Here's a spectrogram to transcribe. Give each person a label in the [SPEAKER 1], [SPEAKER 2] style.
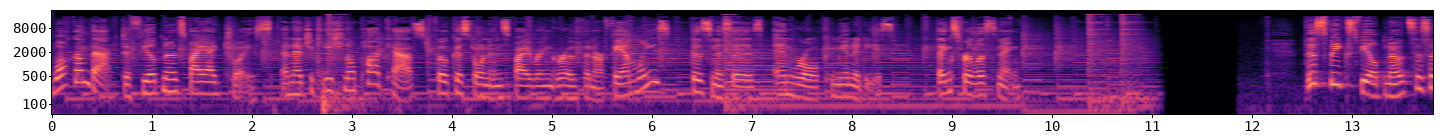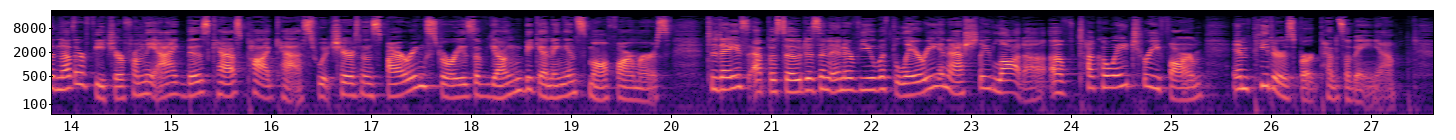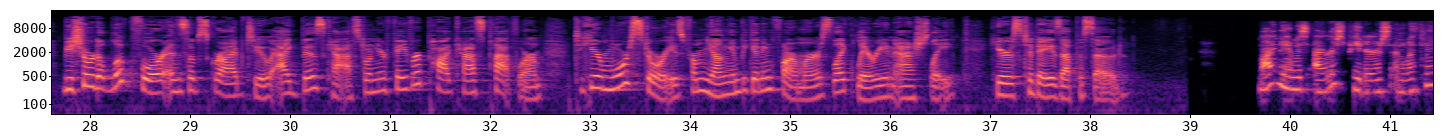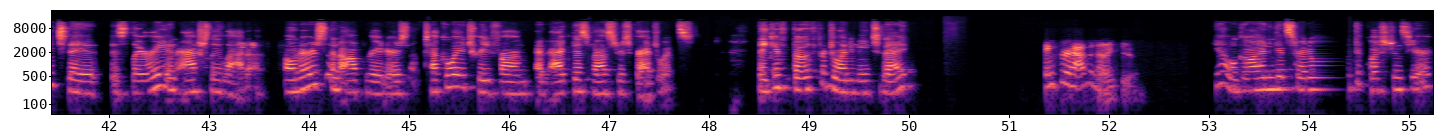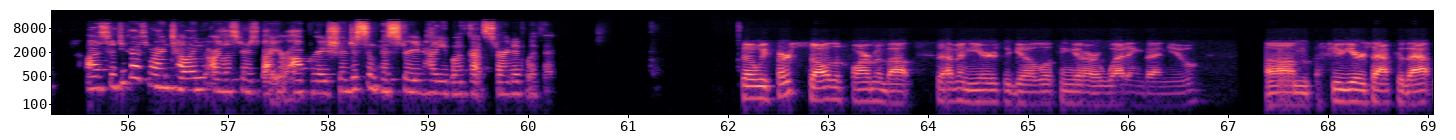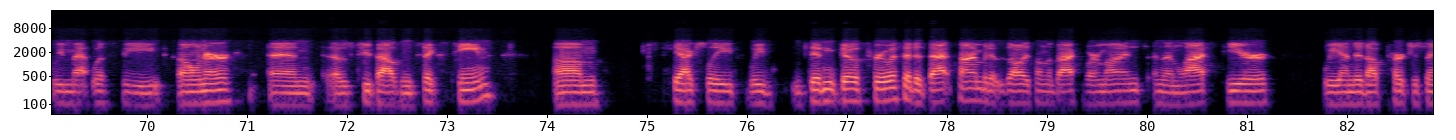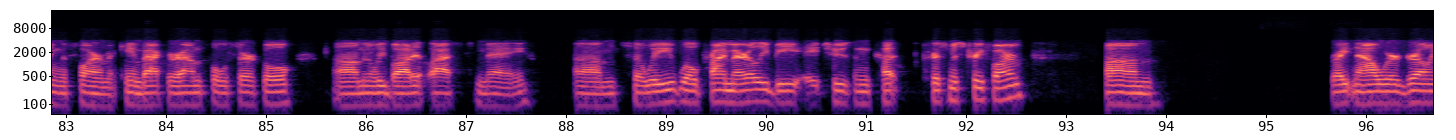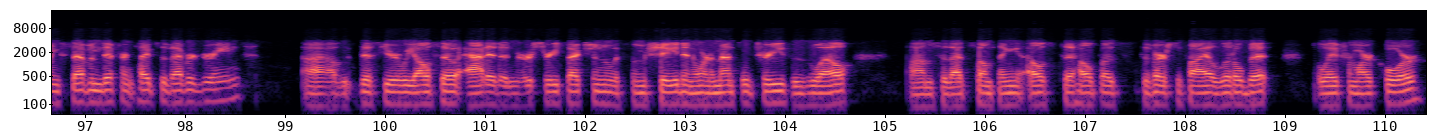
[SPEAKER 1] Welcome back to Field Notes by Ag Choice, an educational podcast focused on inspiring growth in our families, businesses, and rural communities. Thanks for listening. This week's Field Notes is another feature from the Ag BizCast podcast, which shares inspiring stories of young, beginning, and small farmers. Today's episode is an interview with Larry and Ashley Latta of Tuckaway Tree Farm in Petersburg, Pennsylvania. Be sure to look for and subscribe to Ag BizCast on your favorite podcast platform to hear more stories from young and beginning farmers like Larry and Ashley. Here's today's episode.
[SPEAKER 2] My name is Iris Peters, and with me today is Larry and Ashley Latta, owners and operators of Tuckaway Tree Farm and AgBiz Masters graduates. Thank you both for joining me today.
[SPEAKER 3] Thanks for having us.
[SPEAKER 4] Thank you.
[SPEAKER 2] Yeah, we'll go ahead and get started with the questions here. Uh, so, do you guys mind telling our listeners about your operation, just some history and how you both got started with it?
[SPEAKER 4] So, we first saw the farm about seven years ago looking at our wedding venue. Um, a few years after that, we met with the owner, and that was 2016. Um, he actually, we didn't go through with it at that time, but it was always on the back of our minds. And then last year, we ended up purchasing the farm. It came back around full circle, um, and we bought it last May. Um, so we will primarily be a choose and cut Christmas tree farm. Um, Right now, we're growing seven different types of evergreens. Uh, this year, we also added a nursery section with some shade and ornamental trees as well. Um, so that's something else to help us diversify a little bit away from our core.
